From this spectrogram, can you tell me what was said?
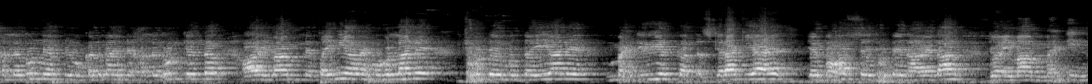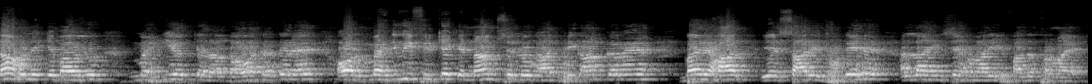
خلدون نے اپنے مقدمہ ابن خلدون کے اندر اور امام ابن قیمیہ رحمہ اللہ نے جھوٹے مدعیہ نے مہدیویت کا تذکرہ کیا ہے کہ بہت سے جھوٹے دعوے دار جو امام مہدی نہ ہونے کے باوجود مہدیت کا دعویٰ کرتے رہے اور مہدوی فرقے کے نام سے لوگ آج بھی کام کر رہے ہیں۔ بہرحال یہ سارے جھوٹے ہیں۔ اللہ ان سے ہماری حفاظت فرمائے۔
